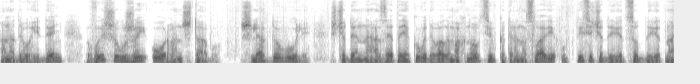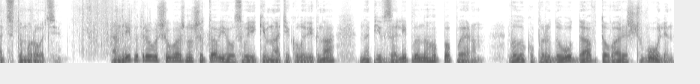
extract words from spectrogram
А на другий день вийшов уже й орган штабу Шлях до волі, щоденна газета, яку видавали махновці в Катеринославі у 1919 році. Андрій Петрович уважно читав його у своїй кімнаті коло вікна напівзаліпленого папером. Велику передову дав товариш Волін,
